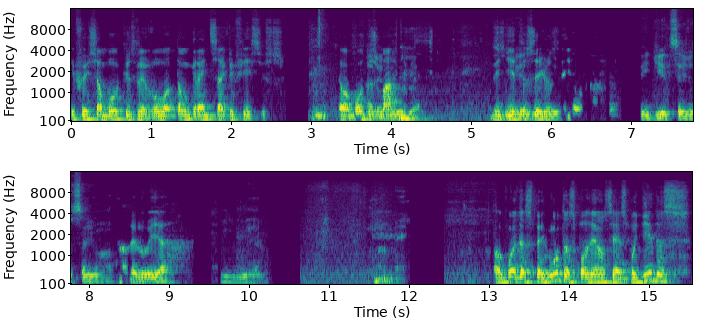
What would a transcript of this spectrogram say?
E foi esse amor que os levou a tão grandes sacrifícios. É o amor dos Aleluia. mártires. Bendito seja o Senhor. Bendito seja o Senhor. Aleluia. Aleluia. Amém. Algumas das perguntas poderão ser respondidas?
